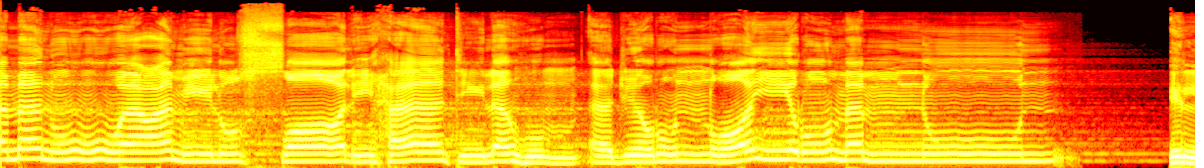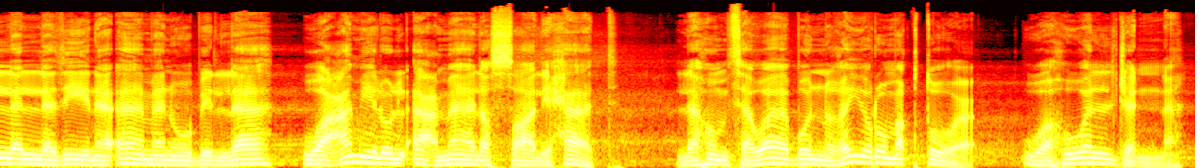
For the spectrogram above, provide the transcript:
آمنوا وعملوا الصالحات لهم أجر غير ممنون. إلا الذين آمنوا بالله وعملوا الأعمال الصالحات لهم ثواب غير مقطوع وهو الجنة.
